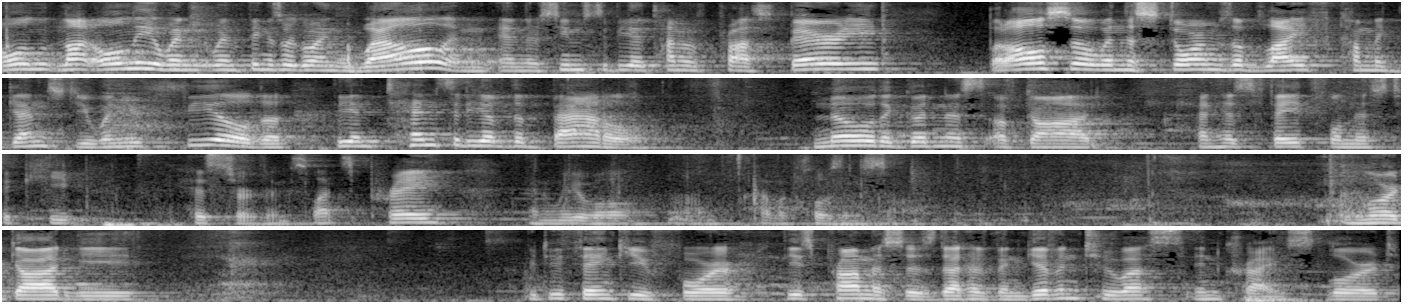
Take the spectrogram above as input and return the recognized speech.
not only when, when things are going well and, and there seems to be a time of prosperity, but also when the storms of life come against you, when you feel the, the intensity of the battle. Know the goodness of God and His faithfulness to keep his servants. Let's pray and we will um, have a closing song. And Lord God, we, we do thank you for these promises that have been given to us in Christ, Lord.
